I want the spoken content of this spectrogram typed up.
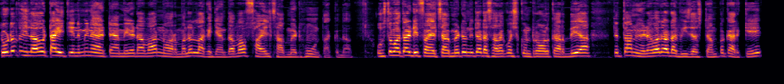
ਟੋਟਲ ਤੁਸੀਂ ਲਾਓ 2.5 3 ਮਹੀਨੇ ਦਾ ਟਾਈਮ ਜਿਹੜਾ ਵਾ ਨਾਰਮਲ ਲੱਗ ਜਾਂਦਾ ਵਾ ਫਾਈਲ ਸਬਮਿਟ ਹੋਣ ਤੱਕ ਦਾ। ਉਸ ਤੋਂ ਬਾਅਦ ਤੁਹਾਡੀ ਫਾਈਲ ਸਬਮਿਟ ਹੁੰਦੀ, ਤੁਹਾਡਾ ਸਾਰਾ ਕੁਝ ਕੰਟਰੋਲ ਕਰਦੇ ਆ, ਤੇ ਤੁਹਾਨੂੰ ਜਿਹੜਾ ਵਾ ਤੁਹਾਡਾ ਵੀਜ਼ਾ ਸਟੰਪ ਕਰਕੇ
